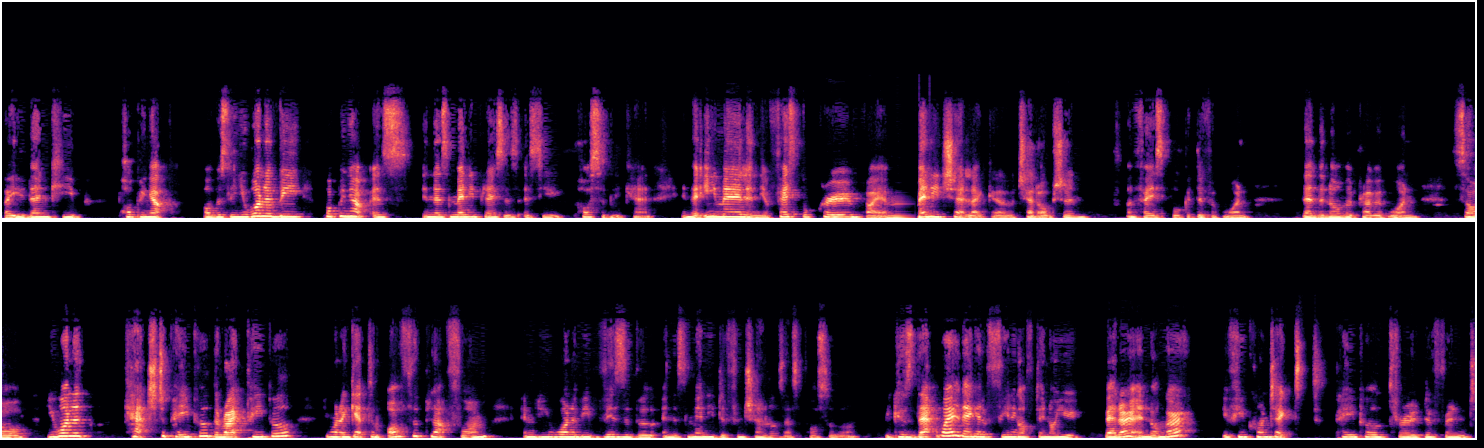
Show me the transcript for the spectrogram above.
where you then keep popping up. Obviously you want to be popping up as in as many places as you possibly can. In the email in your facebook group via ManyChat like a chat option on facebook a different one than the normal private one. So you want to catch the people the right people you want to get them off the platform and you want to be visible in as many different channels as possible. Because that way they get a feeling of they know you better and longer if you contact people through different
